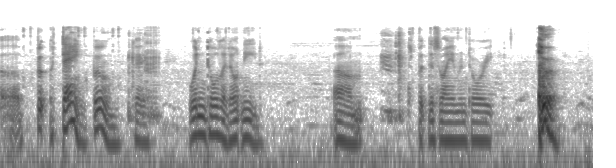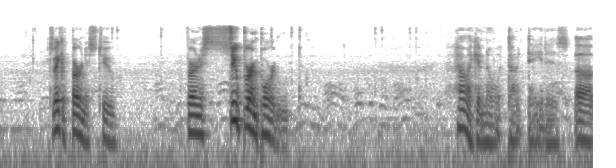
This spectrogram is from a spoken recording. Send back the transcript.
Uh, dang, boom. Okay. Wooden tools I don't need. Um, let's put this in my inventory. let's make a furnace too. Furnace, super important. How am I gonna know what time of day it is? Uh,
